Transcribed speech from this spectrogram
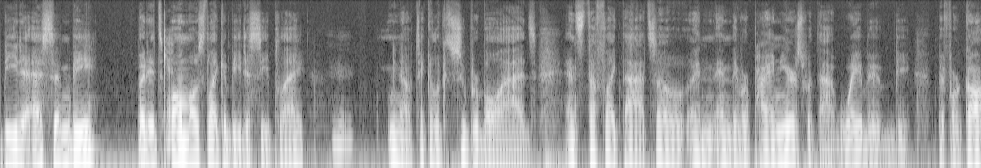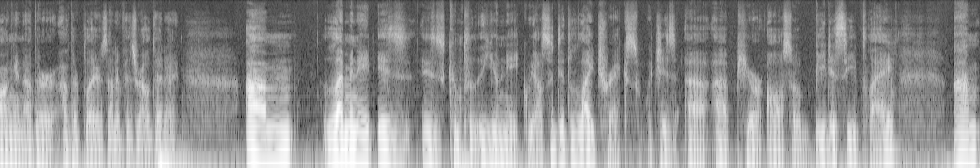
B to SMB, but it's almost like a B2C play. You know, take a look at Super Bowl ads and stuff like that. So, and, and they were pioneers with that way be, be, before Gong and other other players out of Israel did it. Um, Lemonade is is completely unique. We also did Lightricks, which is a, a pure also B2C play. Um,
